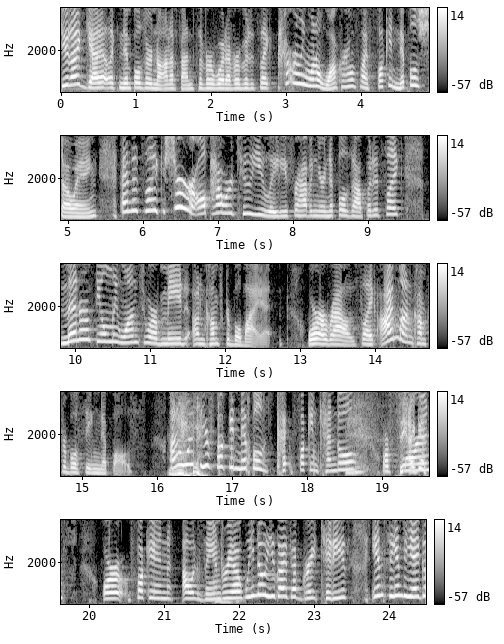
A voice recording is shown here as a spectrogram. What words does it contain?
dude, I get it. Like nipples are non-offensive or whatever, but it's like I don't really want to walk around with my fucking nipples showing. And it's like, sure, all power to you, ladies, for having your nipples out. But it's like men aren't the only ones who are made uncomfortable by it or aroused. Like I'm uncomfortable seeing nipples. I don't want to see your fucking nipples, fucking Kendall or See, I guess- Florence or fucking Alexandria. We know you guys have great titties. In San Diego,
